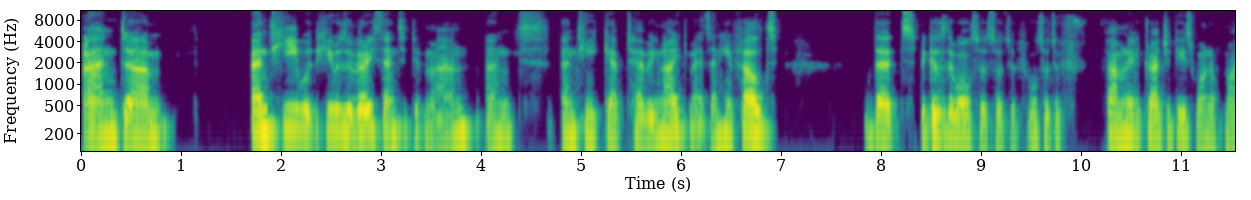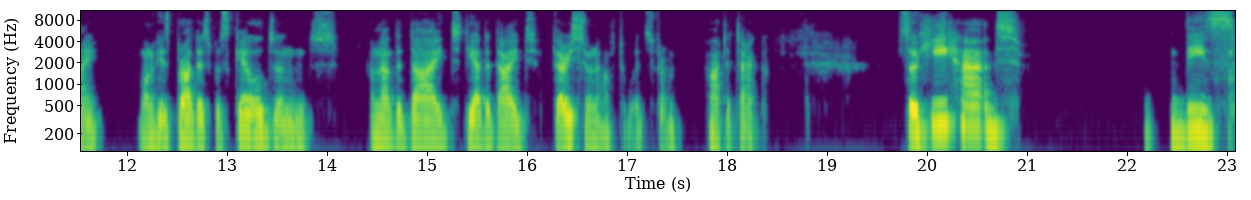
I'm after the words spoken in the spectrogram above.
and um, and he w- he was a very sensitive man, and and he kept having nightmares, and he felt that because there were also sorts of all sorts of family tragedies. One of my one of his brothers was killed, and another died. The other died very soon afterwards from heart attack. So he had these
